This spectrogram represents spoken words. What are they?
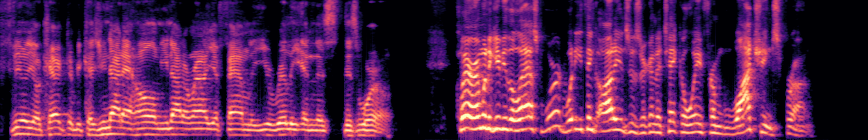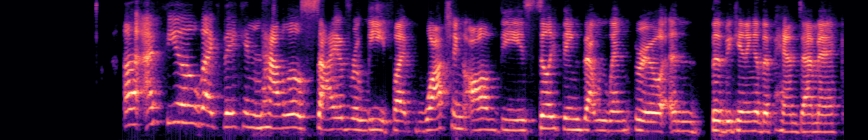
feel your character because you're not at home, you're not around your family, you're really in this this world. Clare, I'm going to give you the last word. What do you think audiences are going to take away from watching Sprung? Uh, I feel like they can have a little sigh of relief, like watching all of these silly things that we went through in the beginning of the pandemic,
